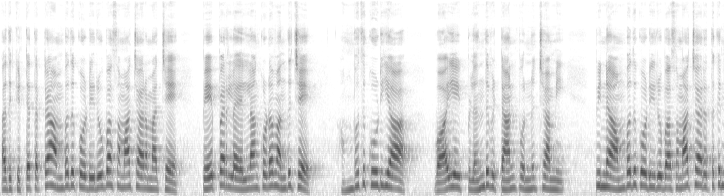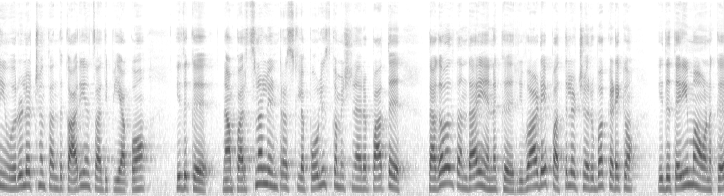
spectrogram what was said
அது கிட்டத்தட்ட ஐம்பது கோடி ரூபாய் சமாச்சாரமாச்சே. பேப்பரில் எல்லாம் கூட வந்துச்சே. ஐம்பது கோடியா? வாயை பிளந்து விட்டான் பொன்னுச்சாமி. பின்ன ஐம்பது கோடி ரூபாய் சமாச்சாரத்துக்கு நீ ஒரு லட்சம் தந்து காரியம் சாதிப்பியாக்கும்? இதுக்கு நான் பர்சனல் இன்ட்ரெஸ்ட்டில் போலீஸ் கமிஷனரை பார்த்து தகவல் தந்தால் எனக்கு ரிவார்டே பத்து லட்சம் ரூபாய் கிடைக்கும். இது தெரியுமா உனக்கு?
